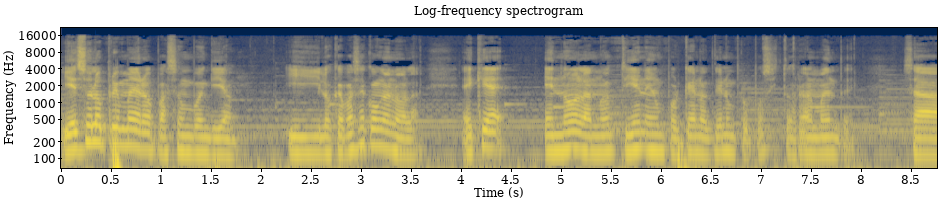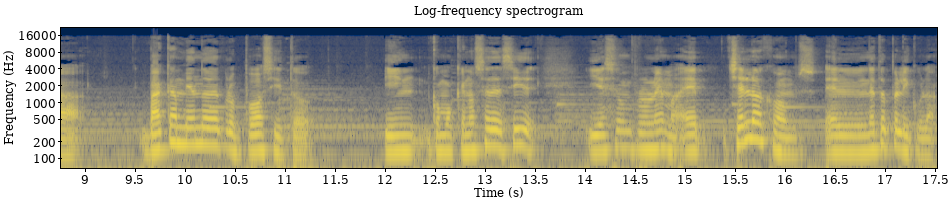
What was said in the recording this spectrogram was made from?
Y eso es lo primero para hacer un buen guion. Y lo que pasa con Enola es que Enola no tiene un porqué, no tiene un propósito realmente. O sea, va cambiando de propósito y como que no se decide. Y eso es un problema. Eh, Sherlock Holmes, el neto película,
